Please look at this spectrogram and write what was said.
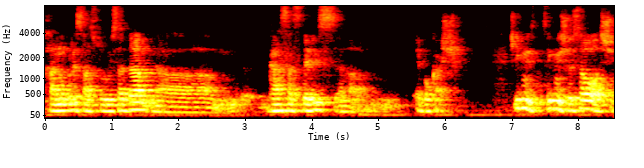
ხანმოკლე საცდურისა და განსაცდელის ეპოქაში. ციგნის ციგნის შესავალში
